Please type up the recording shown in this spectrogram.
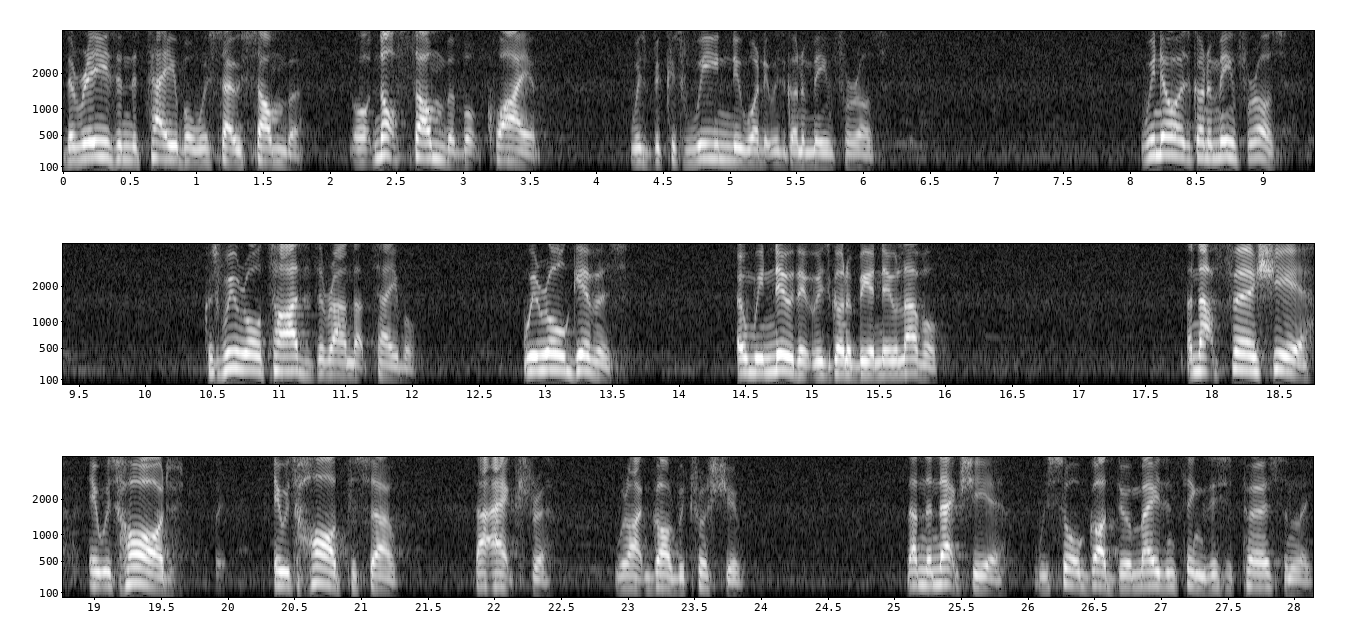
the reason the table was so somber, or not somber, but quiet, was because we knew what it was going to mean for us. We know what it was going to mean for us. Because we were all tithers around that table. We were all givers. And we knew that it was going to be a new level. And that first year, it was hard. It was hard to sow that extra. We're like, God, we trust you. Then the next year, we saw God do amazing things. This is personally.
